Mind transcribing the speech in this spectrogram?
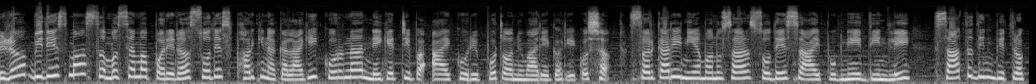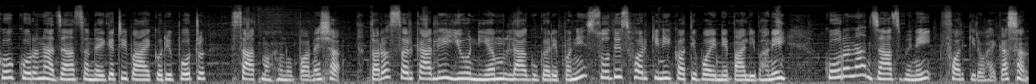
र विदेशमा समस्यामा परेर स्वदेश फर्किनका लागि कोरोना नेगेटिभ आएको रिपोर्ट अनिवार्य गरिएको छ। सरकारी नियमअनुसार स्वदेश आइपुग्ने दिनले सात दिनभित्रको कोरोना जाँच नेगेटिभ आएको रिपोर्ट साथमा हुनुपर्नेछ। तर सरकारले यो नियम लागू गरे पनि स्वदेश फर्किने कतिपय नेपाली भने कोरोना जाँच बिनै फर्किरहेका छन्।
